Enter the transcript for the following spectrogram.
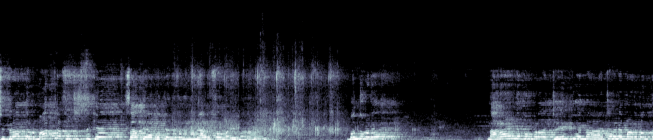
ಸಿದ್ದರಾಮಯ್ಯವರು ಮಾತ್ರ ಸೂಚಿಸಲಿಕ್ಕೆ ಸಾಧ್ಯ ಆಗುತ್ತೆ ಅನ್ನೋದನ್ನು ನಾವು ಯಾರು ಸಹ ಮರೆಯಬಾರದು ಬಂಧುಗಳೇ, ನಾರಾಯಣ ಗುರುಗಳ ಜಯಂತಿಯನ್ನು ಆಚರಣೆ ಮಾಡುವಂಥ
